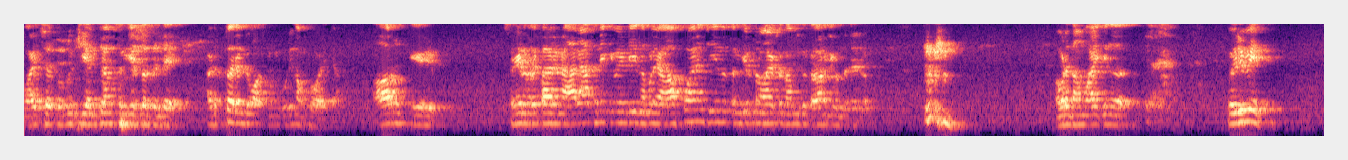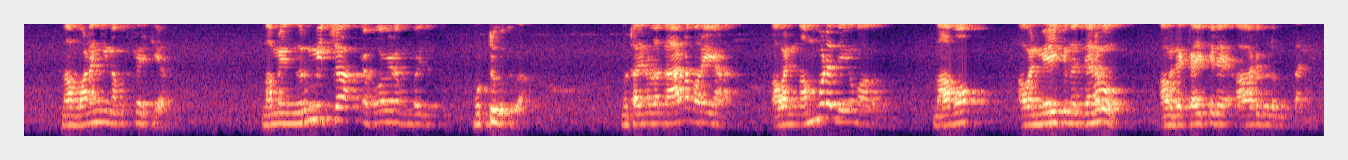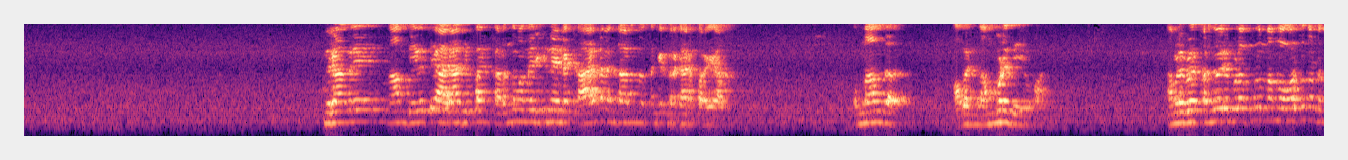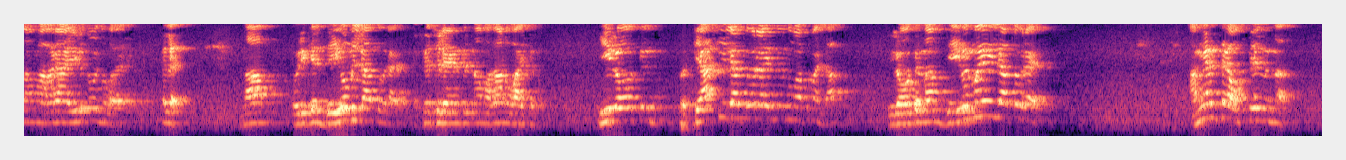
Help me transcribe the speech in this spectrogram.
വായിച്ച തൊണ്ണൂറ്റി അഞ്ചാം സങ്കീർത്തനത്തിന്റെ അടുത്ത രണ്ട് വാക്യങ്ങൾ കൂടി നമുക്ക് വായിക്കാം. ആറും ഏഴും. സങ്കീർത്തനക്കാരൻ ആരാധനയ്ക്ക് വേണ്ടി നമ്മളെ ആഹ്വാനം ചെയ്യുന്ന സങ്കീർത്തനമായിട്ട് നാം ഇത് കാണുകയുണ്ടല്ലോ അവിടെ നാം വായിക്കുന്നത് ഒരുവിൻ നാം വണങ്ങി നമസ്കരിക്കുക നമ്മെ നിർമ്മിച്ച യഹോവയുടെ മുമ്പിൽ മുട്ടുകുത്തുക. എന്നിട്ട് അതിനുള്ള കാരണം പറയുകയാണ് അവൻ നമ്മുടെ ദൈവമാകുന്നു. നാമോ അവൻ മേയിക്കുന്ന ജനവും അവന്റെ കൈക്കിലെ ആടുകളും തന്നെ. രാവിലെ നാം ദൈവത്തെ ആരാധിപ്പാൻ കടന്നു വന്നിരിക്കുന്നതിന്റെ കാരണം എന്താണെന്ന് സങ്കീർത്തനക്കാരൻ പറയുകയാണ്. ഒന്നാമത് അവൻ നമ്മുടെ ദൈവമാണ്. നമ്മളിവിടെ കടന്നു വരുമ്പോൾ നമ്മൾ ഓർക്കുന്നുണ്ട് നമ്മൾ ആരായിരുന്നു എന്നുള്ള കാര്യം അല്ലേ? നാം ഒരിക്കൽ ദൈവമില്ലാത്തവരായിരുന്നു എഫ് എസ് ലേഖനത്തിൽ നാം അതാണ് വായിക്കുന്നത്. ഈ ലോകത്തിൽ പ്രത്യാശയില്ലാത്തവരായിരുന്നു എന്ന് മാത്രമല്ല ഈ ലോകത്തിൽ നാം ദൈവമേ ഇല്ലാത്തവരായിരുന്നു അങ്ങനത്തെ അവസ്ഥയിൽ നിന്ന്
